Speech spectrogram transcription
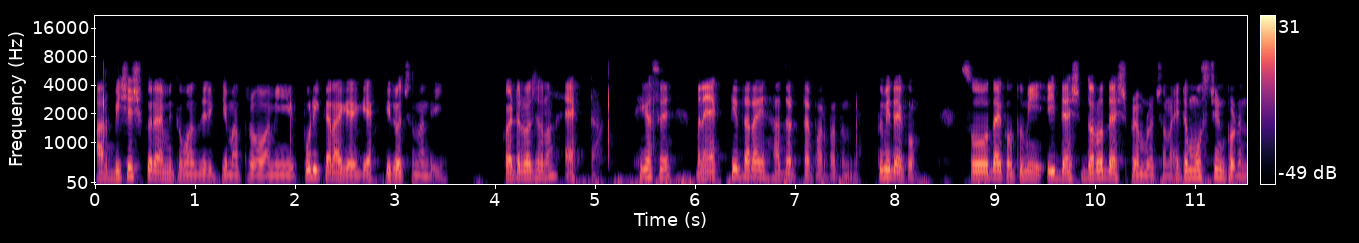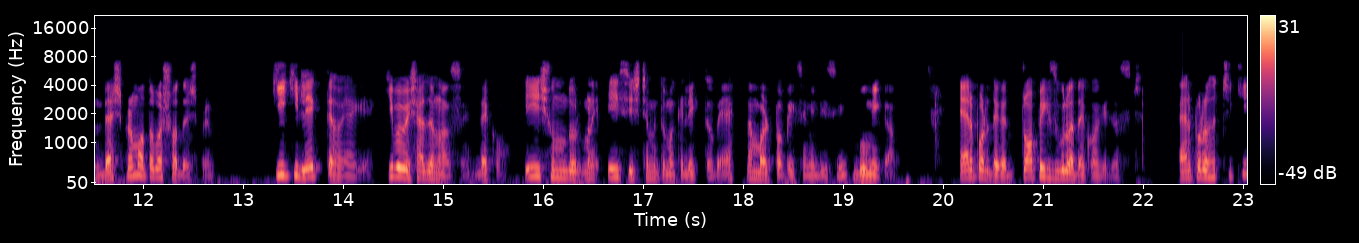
আর বিশেষ করে আমি তোমাদেরকে মাত্র আমি পরীক্ষার আগে আগে একটি রচনা দিই। কয়টা রচনা? একটা। ঠিক আছে? মানে একটি দ্বারাই হাজারটা পারবা তুমি তুমি দেখো। সো দেখো তুমি এই দেশ ধরো দেশপ্রেম রচনা। এটা মোস্ট ইম্পর্টেন্ট দেশপ্রেম অথবা স্বদেশপ্রেম? কি কি লিখতে হয় আগে? কীভাবে সাজানো আছে? দেখো, এই সুন্দর মানে এই সিস্টেমে তোমাকে লিখতে হবে। এক নাম্বার টপিকস আমি দিছি, ভূমিকা। এরপর দেখো টপিকসগুলো দেখো আগে জাস্ট এরপরে হচ্ছে কি?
